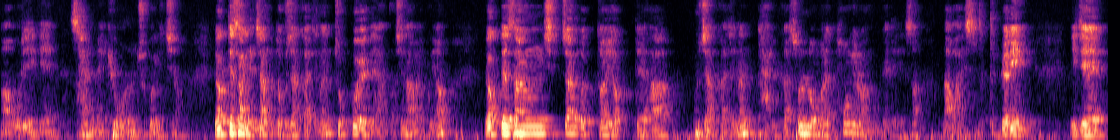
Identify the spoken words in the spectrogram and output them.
어, 우리에게 삶의 교훈을 주고 있죠. 역대상 1장부터 9장까지는 족보에 대한 것이 나와 있고요. 역대상 10장부터 역대하 9장까지는 다윗과 솔로몬의 통일 왕국에 대해서 나와 있습니다. 특별히 이제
